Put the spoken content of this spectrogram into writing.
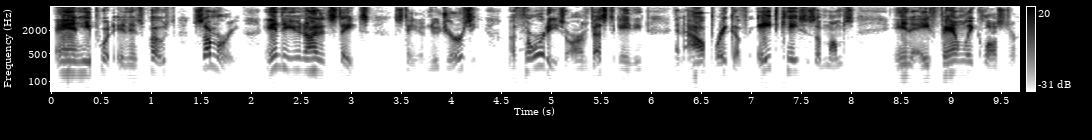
And he put in his post, summary, in the United States, state of New Jersey, authorities are investigating an outbreak of eight cases of mumps in a family cluster.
